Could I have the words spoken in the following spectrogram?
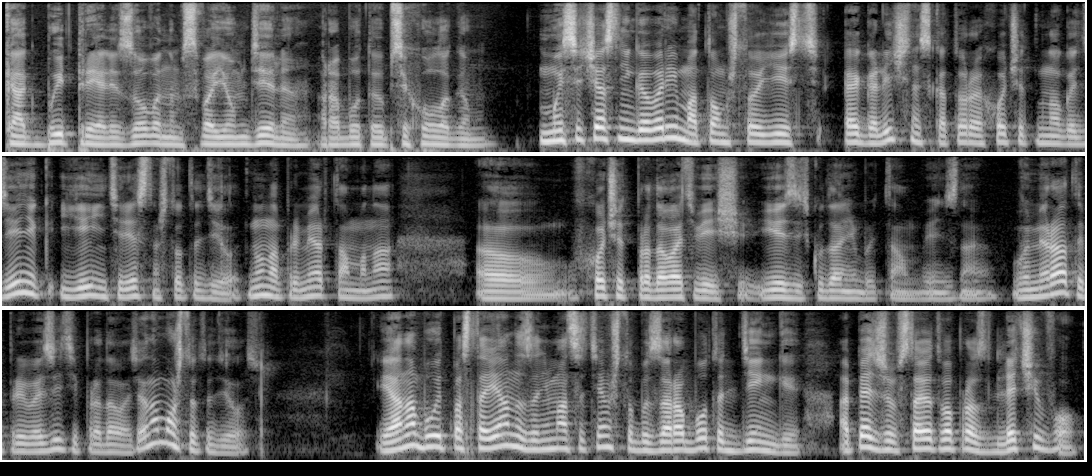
Как быть реализованным в своем деле, работаю психологом? Мы сейчас не говорим о том, что есть эго-личность, которая хочет много денег, и ей интересно что-то делать. Ну, например, там она э, хочет продавать вещи, ездить куда-нибудь там, я не знаю, в Эмираты, привозить и продавать. Она может это делать. И она будет постоянно заниматься тем, чтобы заработать деньги. Опять же, встает вопрос, для чего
